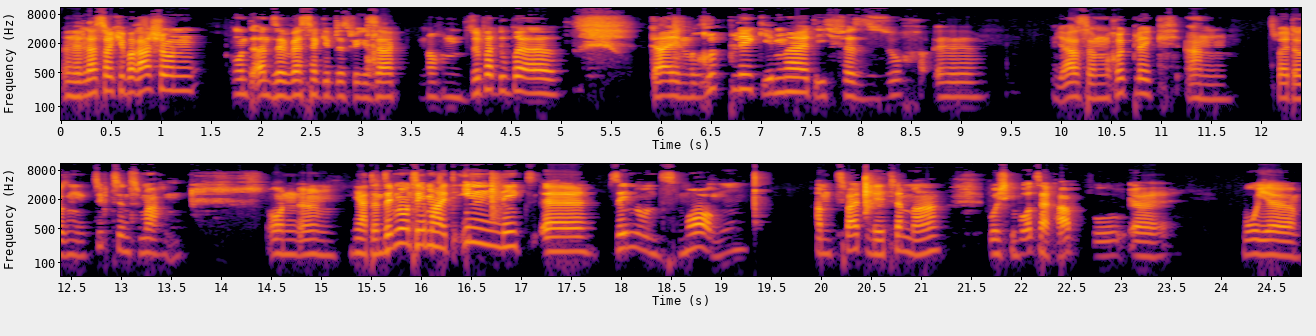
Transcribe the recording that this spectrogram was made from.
äh, lasst euch überraschen. Und an Silvester gibt es, wie gesagt, noch einen super duper geilen Rückblick. Immer, ich versuche, äh, ja, so einen Rückblick an 2017 zu machen. Und ähm, ja, dann sehen wir uns eben halt in nächst, äh, sehen wir uns morgen am 2. Dezember, wo ich Geburtstag habe, wo, äh, wo ihr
